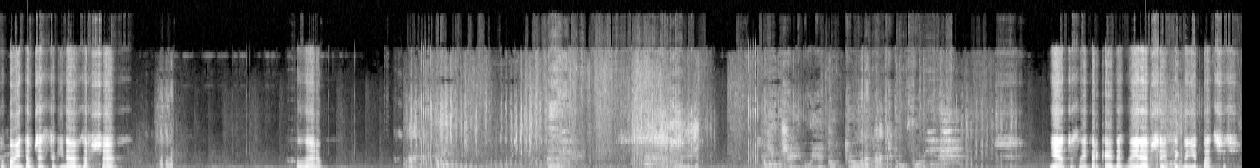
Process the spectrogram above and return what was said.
Co pamiętam, często ginąłem zawsze. Cholera. Przejmuję kontrolę nad tą formą. Nie, no, tu snajperka jednak najlepsza jest, jakby nie patrzeć.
